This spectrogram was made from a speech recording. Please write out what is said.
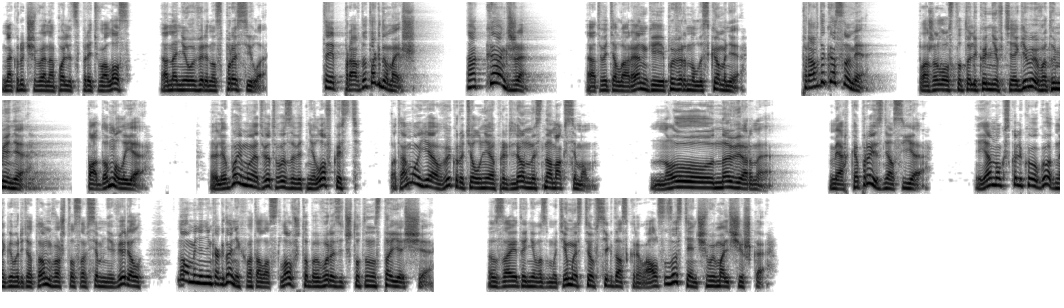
Накручивая на палец прядь волос, она неуверенно спросила. «Ты правда так думаешь?» «А как же?» Ответила Ренги и повернулась ко мне. «Правда, Касуми?» «Пожалуйста, только не втягивай в это меня!» Подумал я. Любой мой ответ вызовет неловкость, потому я выкрутил неопределённость на максимум. «Ну, наверное», — мягко произнес я. Я мог сколько угодно говорить о том, во что совсем не верил, но у меня никогда не хватало слов, чтобы выразить что-то настоящее. За этой невозмутимостью всегда скрывался застенчивый мальчишка.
